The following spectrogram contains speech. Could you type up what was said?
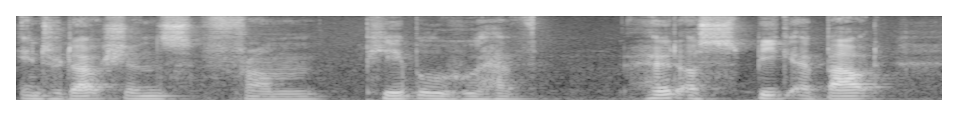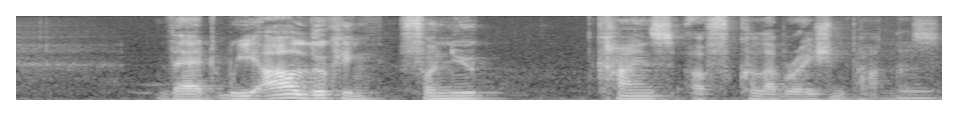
introductions from people who have heard us speak about that we are looking for new kinds of collaboration partners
